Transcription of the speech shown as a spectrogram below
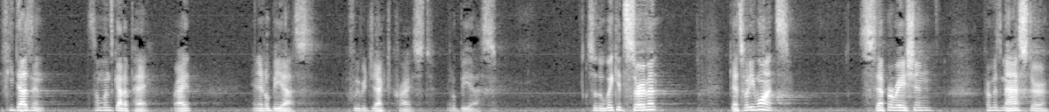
if he doesn't, someone's got to pay, right? And it'll be us. If we reject Christ, it'll be us. So the wicked servant gets what he wants separation from his master,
